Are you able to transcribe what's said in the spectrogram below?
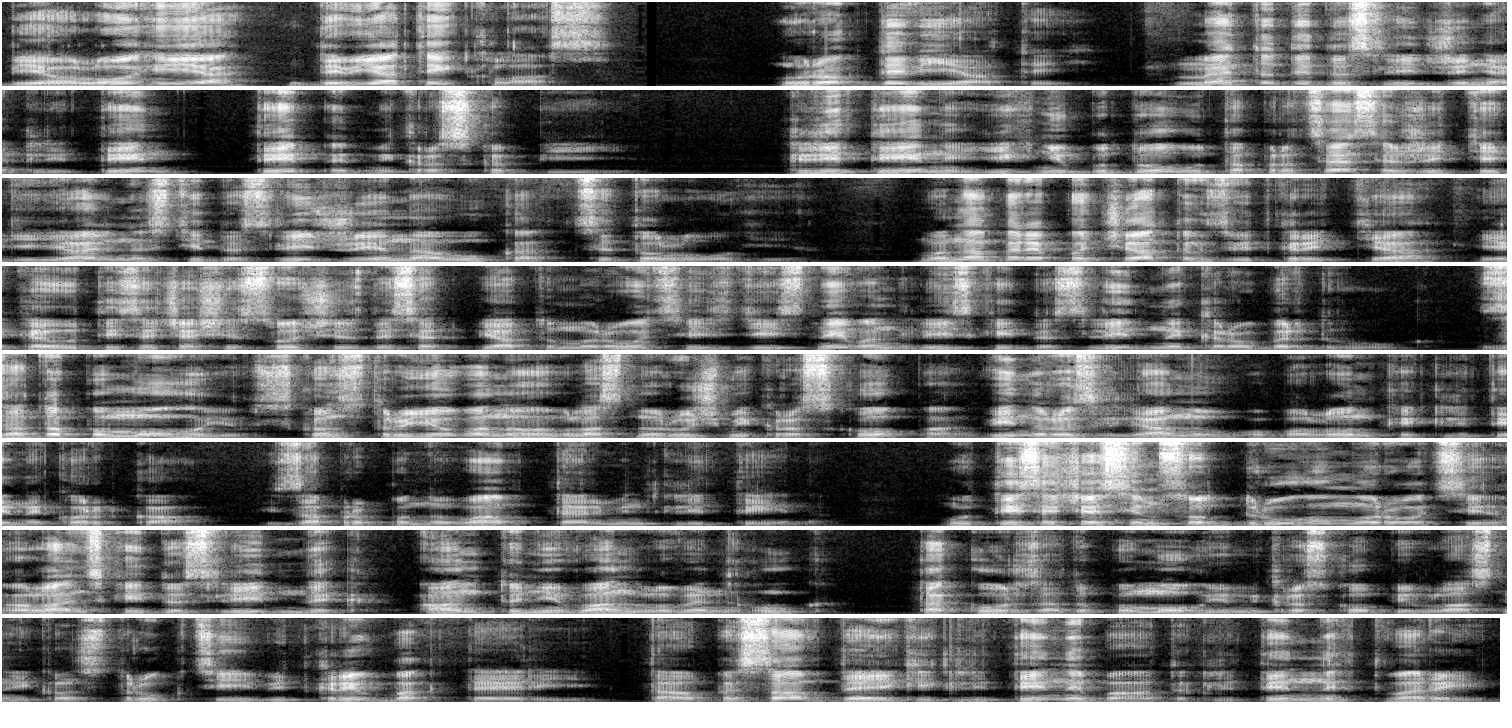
Біологія 9 клас. Урок 9. Методи дослідження клітин, типи мікроскопії. Клітини, їхню будову та процеси життєдіяльності досліджує наука цитологія. Вона бере початок з відкриття, яке у 1665 році здійснив англійський дослідник Роберт Гук. За допомогою сконструйованого власноруч мікроскопа він розглянув оболонки клітини корка і запропонував термін клітина. У 1702 році голландський дослідник Антоні Ван Ловенгук також за допомогою мікроскопів власної конструкції відкрив бактерії та описав деякі клітини багатоклітинних тварин.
